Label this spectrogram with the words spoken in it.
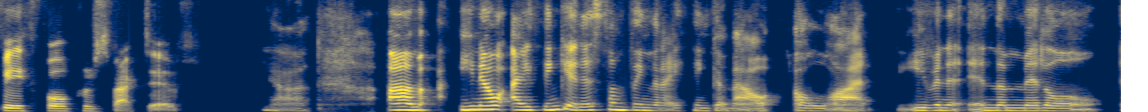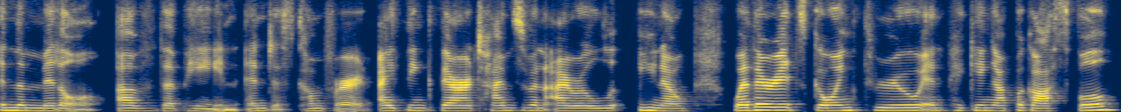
faithful perspective? Yeah. Um, you know, I think it is something that I think about a lot, even in the middle, in the middle of the pain and discomfort. I think there are times when I will, you know, whether it's going through and picking up a gospel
